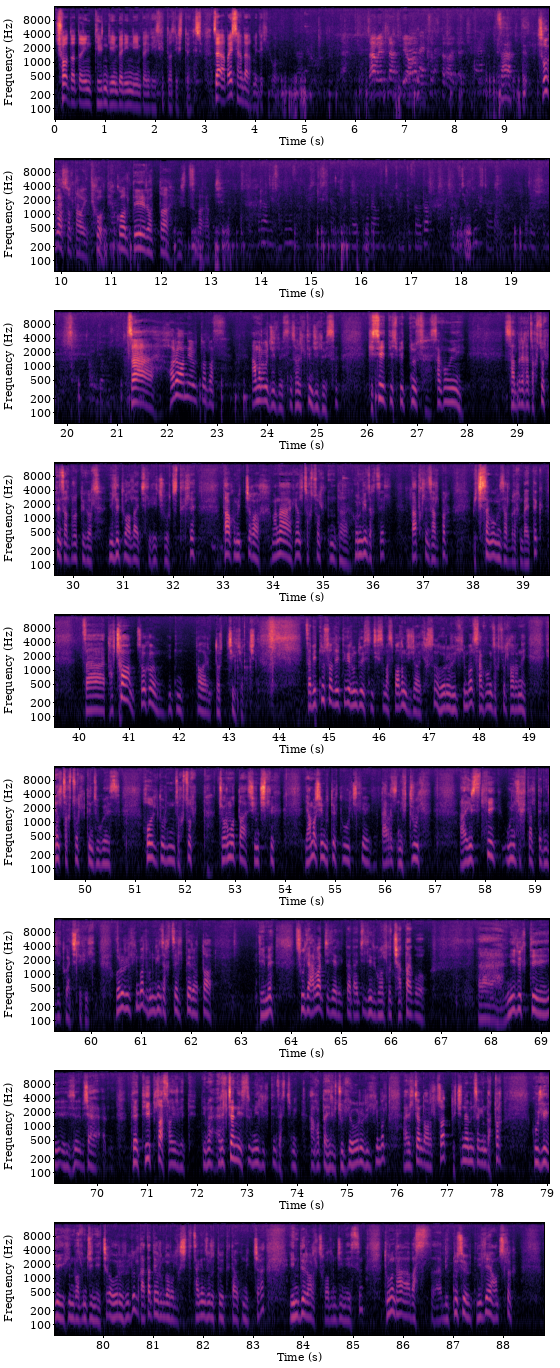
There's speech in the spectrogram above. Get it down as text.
Шууд одоо энэ тэгэн тийм байна, энэ юм байна гэж хэлэхэд бол эрт байна гэсэн. За баяр сайхан дараах мэдээлэл хөө. За баярлалаа. Би орон нөхцөлтөөр За цөөх асуулт авъя. Тэхүү. Тэгэхгүй бол дээр одоо ирсэн байгаа юм чи. Хорооны санхүүгийн салбарт холбоотой танай байгууллага санхүүж хэрэгжүүлсэн одоо санхүүж хэрэгжүүлж байгаа юм. За 20 оны хувьд бол бас амаргүй жил байсан, сорилтын жил байсан. Гисэн хэдий ч биднээс санхүүгийн салбарынхаа зохицуулалтын салбаруудыг бол нэлээдгүй олон ажлыг хийж гүйцэтгэлээ. Та бүхэн мэдж байгаа бах. Манай хяналт зохицуулалтанд хөрөнгөний зах зээл, даатгалын салбар, бичил санхүүгийн салбарынхан байдаг. За товчхон цөөхөн хідэн тав баримт дурдчих гэж бодож байна. За биднээс бол эдгээр хүнд байсан ч гэсэн бас боломж гэж ойлгосон. Өөрөөр хэлэх юм бол санхүүгийн зохицуулах орны хяналт зохицуулалтын зүгээс хууль дүрм зохицуулалт журмуудаа шинжлэх, ямар шинэ бүтээгдэхүүн үйлчлэгийг гаргаж нэвтрүүлэх, а эрсдлийг үнэлэх тал дээр нэлээдгүй ажлыг хийлээ. Өөрөөр хэлэх юм бол хөрөнгөний зах зээл дээр одоо тийм ээ сүүлийн 10 жил яригадад ажил хэрэг болгож чадаагүй нийлүүлэлтийн тэгээ T+ 2 гэдэг тийм ээ арилжааны эсрэг нийлүүлэлтийн зарчмыг анх удаа хэрэгжүүлээ. Өөрөөр хэлэх юм бол арилжаанд оролцоод 48 цагийн дотор гүйлгээгээ хийх энэ боломжийг нээж байгаа. Өөрөөр хэлбэл гадаадын хөрөнгө оруулагчид цагийн зөрүүтэй байдаг та бүхэн мэдж байгаа. Энэ дээр оролцох боломжийг нээсэн. Түрүүн та бас биднүүсийн хувьд нэлээд онцлог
